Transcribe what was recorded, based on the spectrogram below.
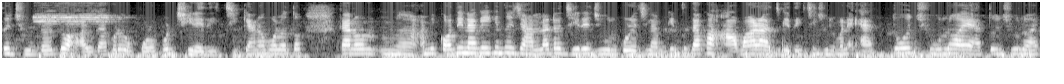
তো ঝুলটা একটু আলগা করে ওপর ওপর ছেড়ে দিচ্ছি। কেন বলো তো কারণ আমি কদিন আগেই কিন্তু জানলাটা ঝেড়ে ঝুল করেছিলাম। কিন্তু দেখো, আবার আজকে দেখছি ঝুল। মানে এত ঝুল হয়, এত ঝুল হয়।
